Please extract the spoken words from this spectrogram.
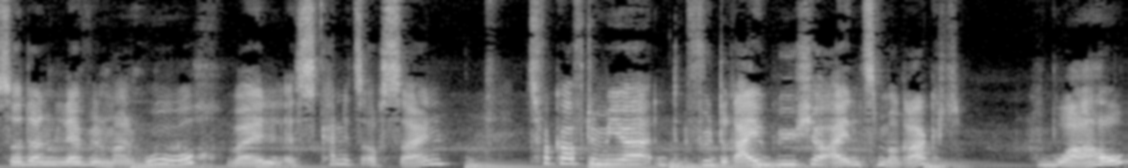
So, dann level mal hoch, weil es kann jetzt auch sein. Jetzt verkauft er mir für drei Bücher einen Smaragd. Wow.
